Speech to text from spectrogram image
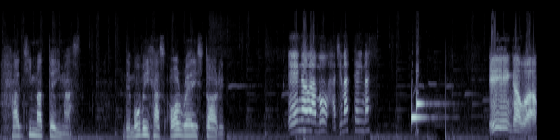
始まっています。The movie has already started. 映画はもう始まっています。映画は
